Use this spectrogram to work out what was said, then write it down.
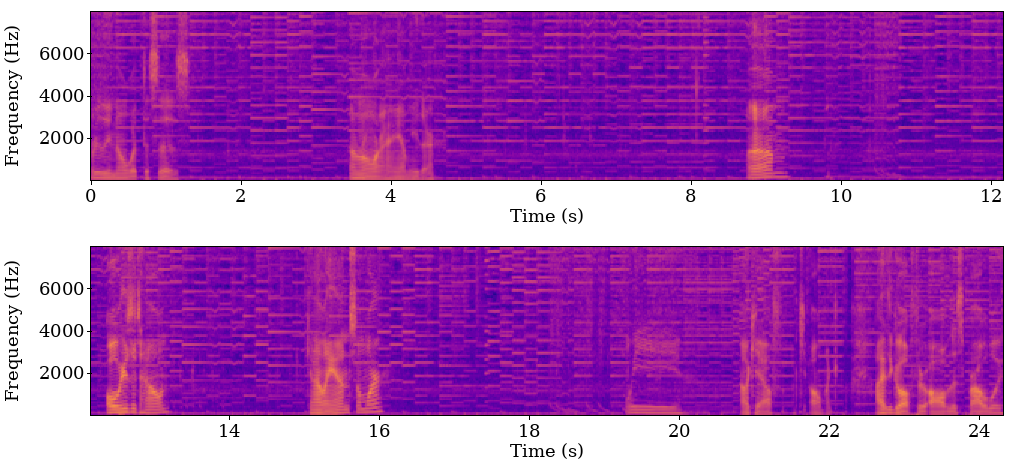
really know what this is. I don't know where I am either. Um, Oh, here's a town. Can I land somewhere? We. Okay, I'll. Okay, oh my god. I have to go through all of this probably.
